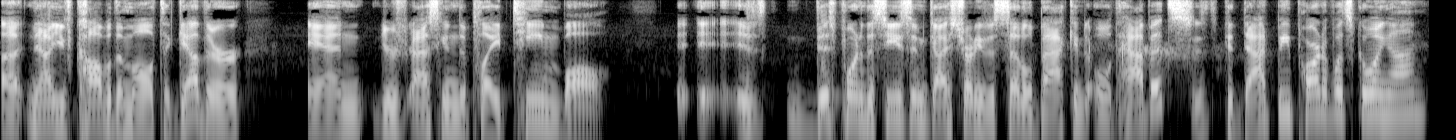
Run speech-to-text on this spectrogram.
Uh, now you've cobbled them all together, and you're asking them to play team ball. Is this point of the season guys starting to settle back into old habits? Could that be part of what's going on?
